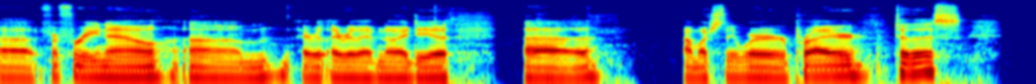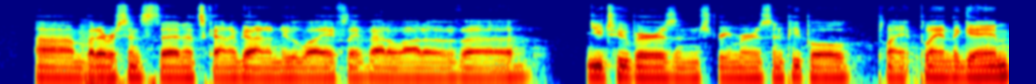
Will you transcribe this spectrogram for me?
uh for free now. Um, I re- I really have no idea uh how much they were prior to this. Um, but ever since then, it's kind of gotten a new life. They've had a lot of uh YouTubers and streamers and people playing playing the game.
